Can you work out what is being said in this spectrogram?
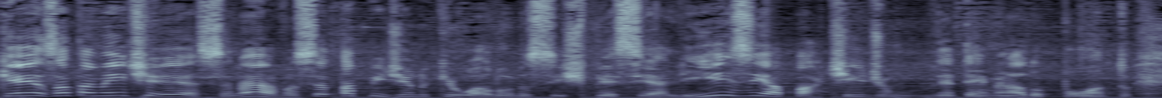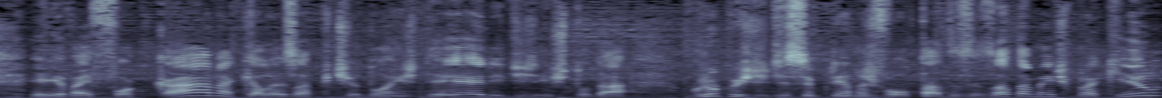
que é exatamente esse, né? Você está pedindo que o aluno se especialize a partir de um determinado ponto. Ele vai focar naquelas aptidões dele, de estudar grupos de disciplinas voltadas exatamente para aquilo,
